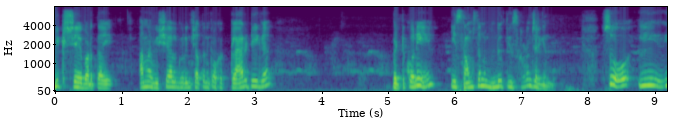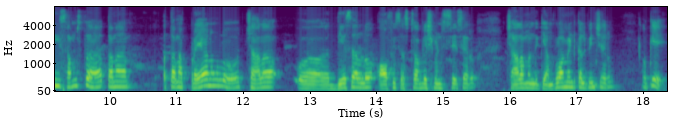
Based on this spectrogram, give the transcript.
మిక్స్ చేయబడతాయి అన్న విషయాల గురించి అతనికి ఒక క్లారిటీగా పెట్టుకొని ఈ సంస్థను ముందుకు తీసుకురావడం జరిగింది. సో ఈ ఈ సంస్థ తన తన ప్రయాణంలో చాలా దేశాల్లో ఆఫీస్ ఎస్టాబ్లిష్మెంట్స్ చేశారు. చాలామందికి ఎంప్లాయ్మెంట్ కల్పించారు. ఓకే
